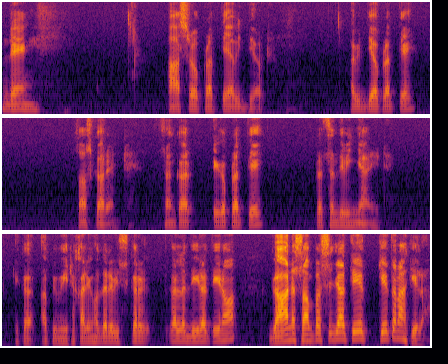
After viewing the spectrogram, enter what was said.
දැන් ආශ්‍රව ප්‍රත්‍ය අවිද්‍යාවට. අවිද්‍යාව ප්‍රත්‍යය සංස්කාරයන්ට. සංකාර ඒක ප්‍රත්‍යය ප්‍රසන්න විඥාණයට. ඒක අපි මීට කලින් හොඳට විස්තර කරලා දීලා තියෙනවා ගාන සම්පස්සජා චේතනා කියලා.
